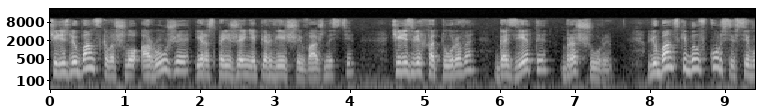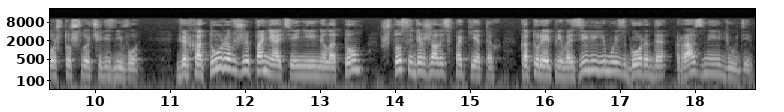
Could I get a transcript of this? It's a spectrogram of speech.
Через Любанского шло оружие и распоряжение первейшей важности, через Верхотурова – газеты, брошюры. Любанский был в курсе всего, что шло через него. Верхотуров же понятия не имел о том, что содержалось в пакетах, которые привозили ему из города разные люди.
